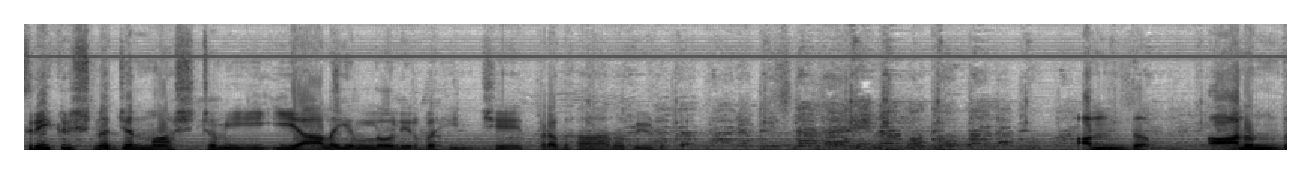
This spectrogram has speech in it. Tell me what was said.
శ్రీకృష్ణ జన్మాష్టమి ఈ ఆలయంలో నిర్వహించే ప్రధాన వేడుక. అందం ఆనందం.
